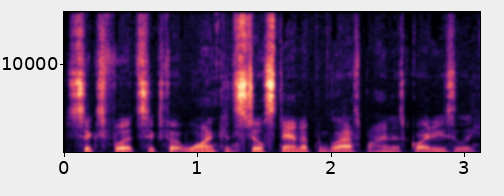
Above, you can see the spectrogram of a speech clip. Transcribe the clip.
six foot, six foot one can still stand up in glass behind this quite easily.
